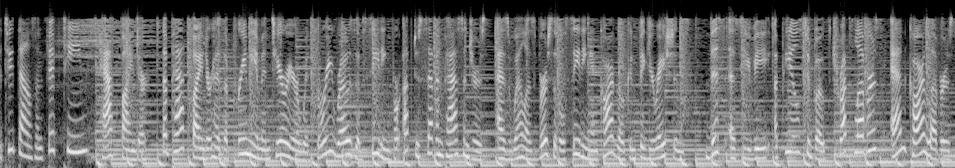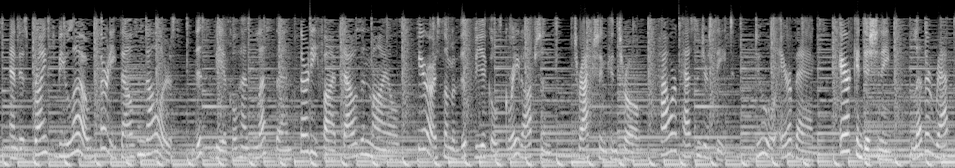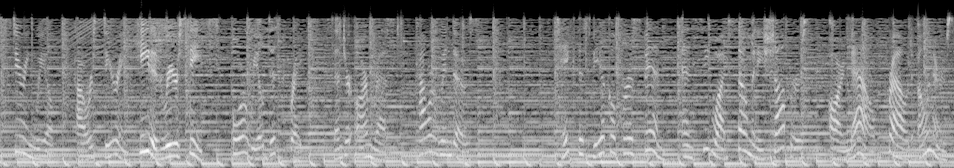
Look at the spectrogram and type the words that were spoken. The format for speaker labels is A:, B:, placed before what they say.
A: The 2015 Pathfinder. The Pathfinder has a premium interior with three rows of seating for up to seven passengers, as well as versatile seating and cargo configurations. This SUV appeals to both truck lovers and car lovers and is priced below $30,000. This vehicle has less than 35,000 miles. Here are some of this vehicle's great options. Traction control, power passenger seat, dual airbags, air conditioning, leather-wrapped steering wheel, power steering, heated rear seats, four-wheel disc brakes, center armrest, power windows. Take this vehicle for a spin and see why so many shoppers are now proud owners.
